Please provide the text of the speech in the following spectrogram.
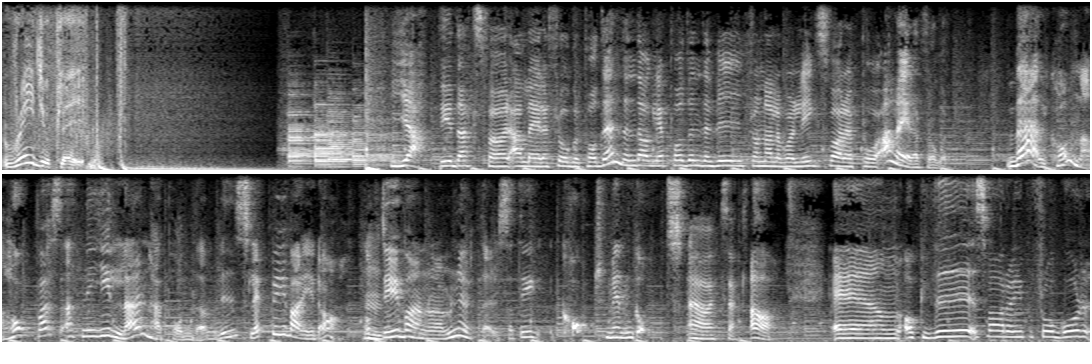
Radioplay. Ja, det är dags för Alla era frågor-podden. Den dagliga podden där vi från alla våra ligg svarar på alla era frågor. Välkomna! Hoppas att ni gillar den här podden. Vi släpper ju varje dag och det är ju bara några minuter så att det är kort men gott. Ja, exakt. Ja. Ehm, och vi svarar ju på frågor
